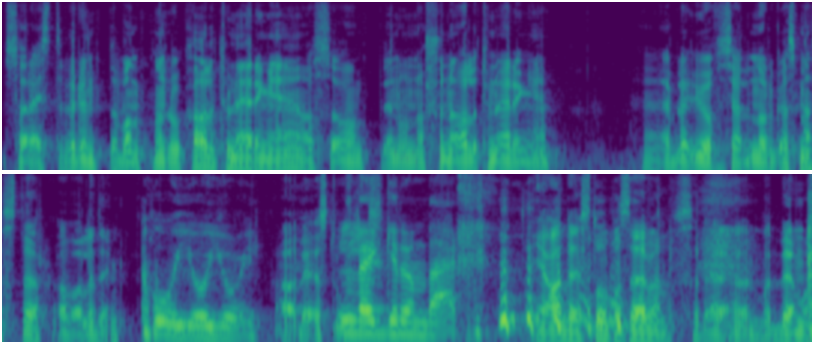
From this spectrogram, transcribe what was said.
Så reiste vi rundt og vant noen lokale turneringer, og så noen nasjonale turneringer. Jeg ble uoffisiell norgesmester, av alle ting. Oi, oi, oi. Ja, det er stort. Legg den der. Ja, det står på CV-en, så det, det, må,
